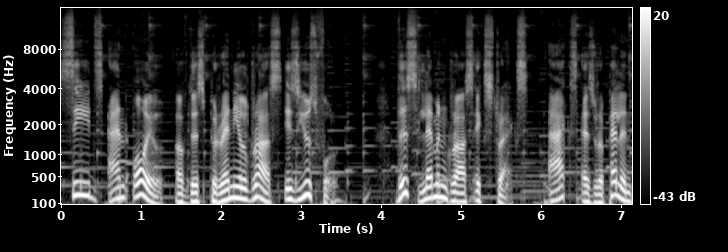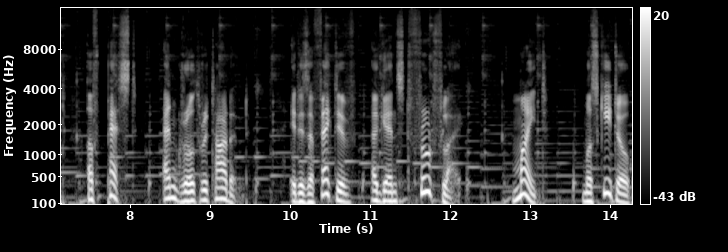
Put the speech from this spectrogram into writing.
seeds, and oil of this perennial grass is useful. This lemongrass extracts acts as repellent of pest and growth retardant. It is effective against fruit fly, mite, mosquito,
